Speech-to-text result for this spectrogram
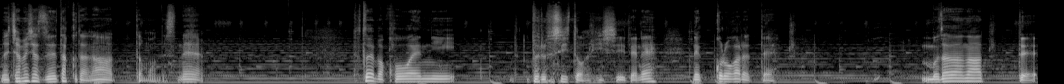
めちゃめちゃ贅沢だなと思うんですね。例えば公園にブルーシートを敷いてね寝っ転がるって無駄だなって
